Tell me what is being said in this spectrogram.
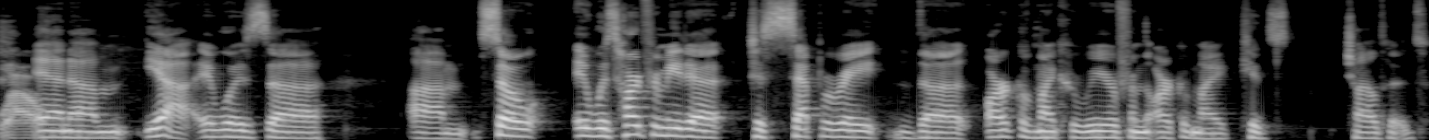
Wow. And um, yeah, it was uh, um, so it was hard for me to to separate the arc of my career from the arc of my kids' childhoods.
